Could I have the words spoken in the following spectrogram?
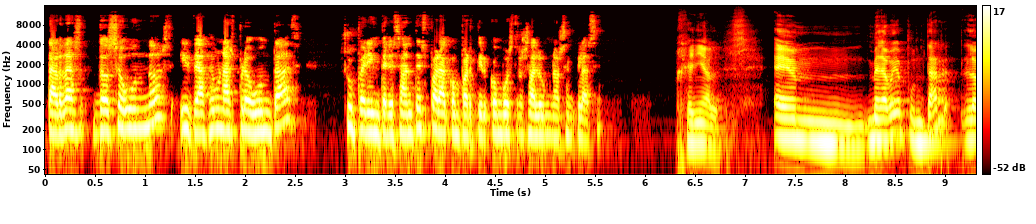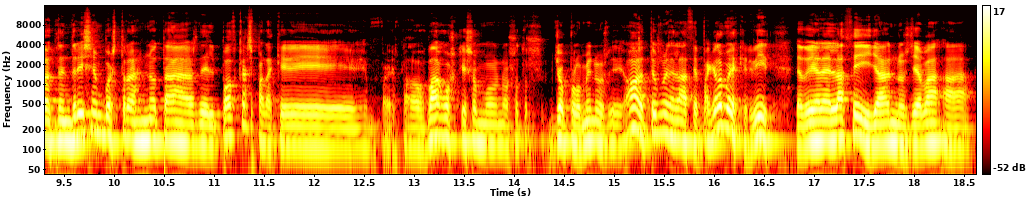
tardas dos segundos y te hace unas preguntas súper interesantes para compartir con vuestros alumnos en clase. Genial. Em, me la voy a apuntar, lo tendréis en vuestras notas del podcast para que, pues, para los vagos que somos nosotros, yo por lo menos, de, oh, tengo un enlace, ¿para qué lo voy a escribir? Le doy el enlace y ya nos lleva a,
